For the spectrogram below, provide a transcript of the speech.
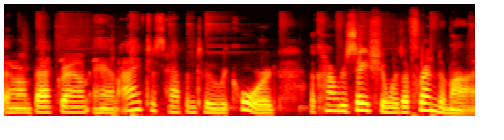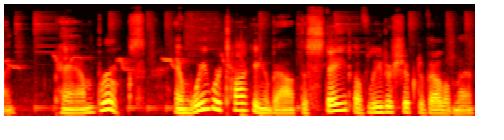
um, background, and I just happened to record a conversation with a friend of mine, Pam Brooks and we were talking about the state of leadership development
